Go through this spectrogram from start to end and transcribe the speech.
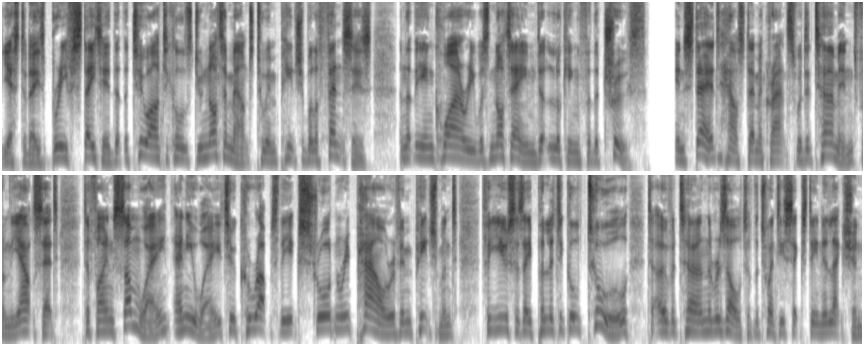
Yesterday's brief stated that the two articles do not amount to impeachable offences and that the inquiry was not aimed at looking for the truth. Instead, House Democrats were determined from the outset to find some way, any way, to corrupt the extraordinary power of impeachment for use as a political tool to overturn the result of the 2016 election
